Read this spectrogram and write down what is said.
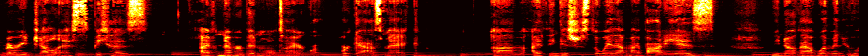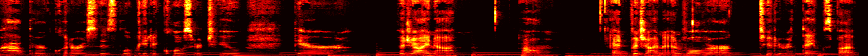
very jealous because I've never been multi orgasmic. Um, I think it's just the way that my body is. We know that women who have their clitorises located closer to their vagina um, and vagina and vulva are two different things, but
